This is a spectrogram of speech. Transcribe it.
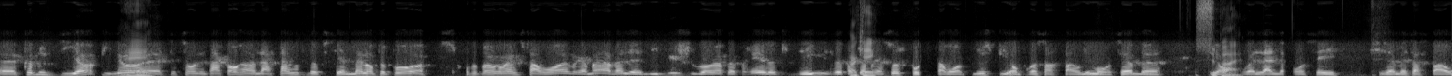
euh Comédia. Puis là, euh, c'est ça, on est encore en attente officiellement. On peut pas on peut pas vraiment savoir vraiment avant le début juin à peu près là, qu'ils disent. Après ça, je pourrais savoir plus, puis on pourra s'en reparler, mon Seb. Super. Puis on pourrait l'annoncer si jamais ça se passe.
